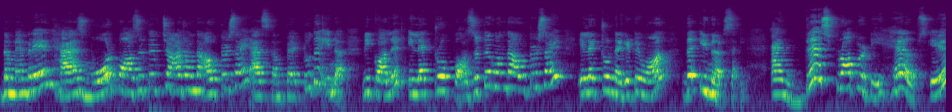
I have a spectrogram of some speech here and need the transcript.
the membrane has more positive charge on the outer side as compared to the inner. We call it electropositive on the outer side, electronegative on the inner side. And this property helps in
